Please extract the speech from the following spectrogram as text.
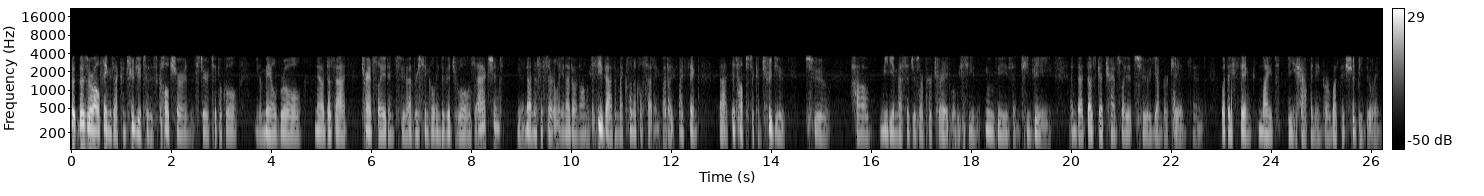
But those are all things that contribute to this culture and the stereotypical, you know, male role. Now, does that translate into every single individual's actions? You know, not necessarily, and I don't always see that in my clinical setting, but I, I think that it helps to contribute to how media messages are portrayed, what we see in movies and TV, and that does get translated to younger kids and what they think might be happening or what they should be doing.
